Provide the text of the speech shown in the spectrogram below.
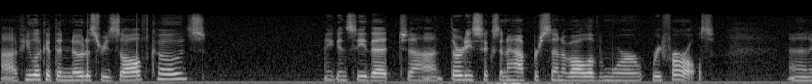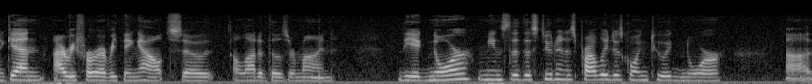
Uh, if you look at the notice resolved codes, you can see that 36.5% uh, of all of them were referrals. And again, I refer everything out, so a lot of those are mine. The ignore means that the student is probably just going to ignore uh,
